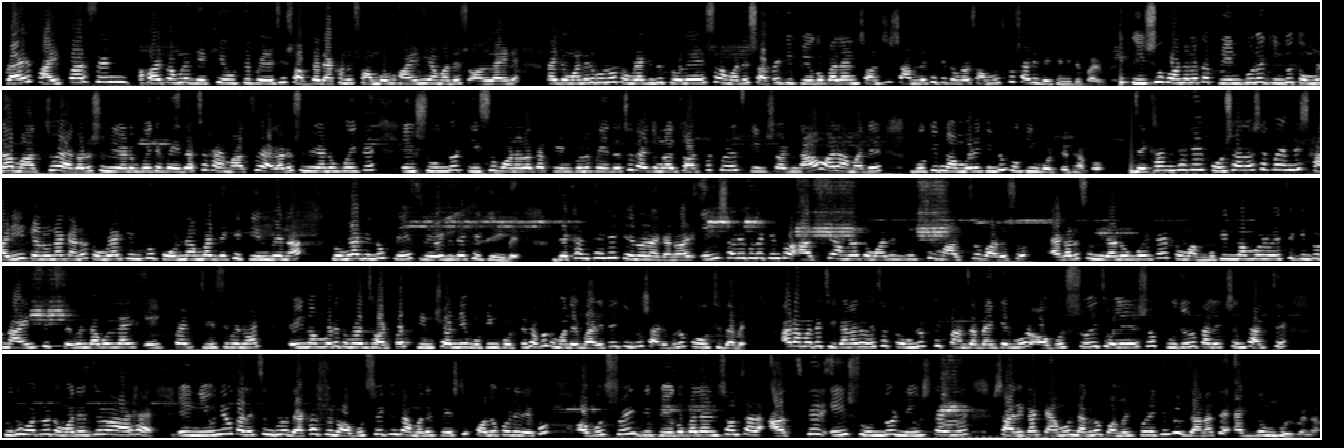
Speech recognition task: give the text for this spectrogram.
প্রায় ফাইভ পার্সেন্ট হয়তো আমরা দেখিয়ে উঠতে পেরেছি, সবটা দেখানো সম্ভব হয়নি আমাদের অনলাইনে তাই তোমাদের বলব, তোমরা কিন্তু চলে এসো আমাদের শপে দি প্রিয়গোপাল অ্যান্ড সনসের সামনে থেকে তোমরা সমস্ত শাড়ি দেখে নিতে পারবে। এই টিস্যু বর্ণলতা প্রিন্টগুলো কিন্তু তোমরা মাত্র এগারোশো নিরানব্বইতে পেয়ে যাচ্ছ। হ্যাঁ মাত্র এগারোশো নিরানব্বইতে এই সুন্দর টিস্যু বর্ণলতা প্রিন্টগুলো পেয়ে যাচ্ছ। তাই তোমরা ঝটপট করে স্ক্রিনশট নাও আর আমাদের বুকিং নম্বরে কিন্তু বুকিং করতে থাকো। যেখান থেকে পোশাক আশাক বা এমনি শাড়ি কেন না কেন, তোমরা কিন্তু কোড নাম্বার দেখে কিনবে না। তোমরা কিন্তু ফ্রেশ রেট দেখে কিনবে। যেখান থেকে কেনো না কেন। আর এই শাড়িগুলো কিন্তু আজকে আমরা তোমাদের দিচ্ছি মাত্র বারোশো, এগারোশো নিরানব্বইতে তোমার বুকিং নম্বর রয়েছে কিন্তু nine six seven double nine eight five three seven one এই নম্বরে তোমরা ঝটপট স্ক্রিনশট নিয়ে বুকিং করতে থাকো, তোমাদের বাড়িতেই কিন্তু শাড়িগুলো পৌঁছে যাবে। আর আমাদের ঠিকানা রয়েছে তমলুক, ঠিক পাঞ্জাব ব্যাংকের মোড়। অবশ্যই চলে এসো, পুজোর কালেকশন থাকছে। শুধুমাত্র তোমাদের জন্য, আর হ্যাঁ এই নিউ নিউ কালেকশনগুলো দেখার জন্য অবশ্যই কিন্তু আমাদের পেজটি ফলো করে রেখো। অবশ্যই দি প্রিয়গোপাল অ্যান্ড সন্স আর আজকের এই সুন্দর নিউ স্টাইলের শাড়িটা কেমন লাগল কমেন্ট করে কিন্তু জানাতে একদম ভুলবে না।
